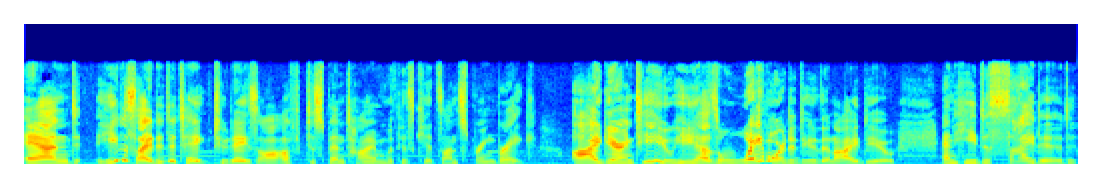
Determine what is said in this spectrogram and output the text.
and he decided to take two days off to spend time with his kids on spring break. I guarantee you he has way more to do than I do. And he decided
